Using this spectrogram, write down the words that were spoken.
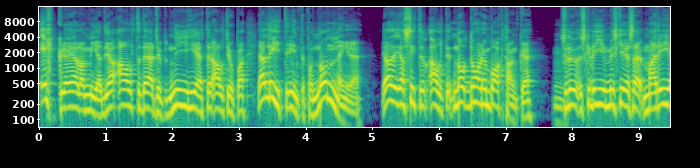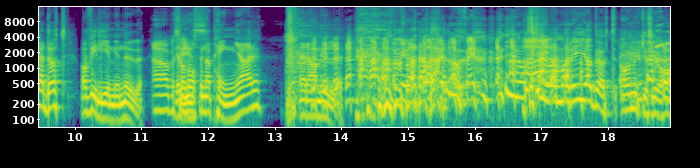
äckliga jävla media, allt det där, typ nyheter, alltihopa. Jag litar inte på någon längre. Jag, jag sitter alltid, nå, då har du en baktanke. Skulle, skulle Jimmy skriva så här, Maria dött, vad vill Jimmy nu? Ja, vill han åt precis. mina pengar? Är det han vill? Genom att skriva Maria dött. Ja, hur mycket ska du ha?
